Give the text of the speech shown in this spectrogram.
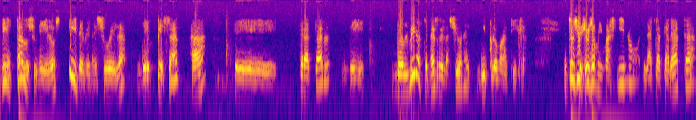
de Estados Unidos y de Venezuela de empezar a eh, tratar de volver a tener relaciones diplomáticas. Entonces yo ya me imagino la catarata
